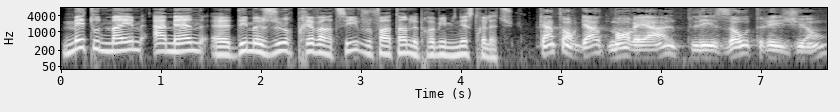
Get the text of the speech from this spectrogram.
mais tout de même amène euh, des mesures préventives. Je vous fais entendre le premier ministre là-dessus. Quand on regarde Montréal les autres régions,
